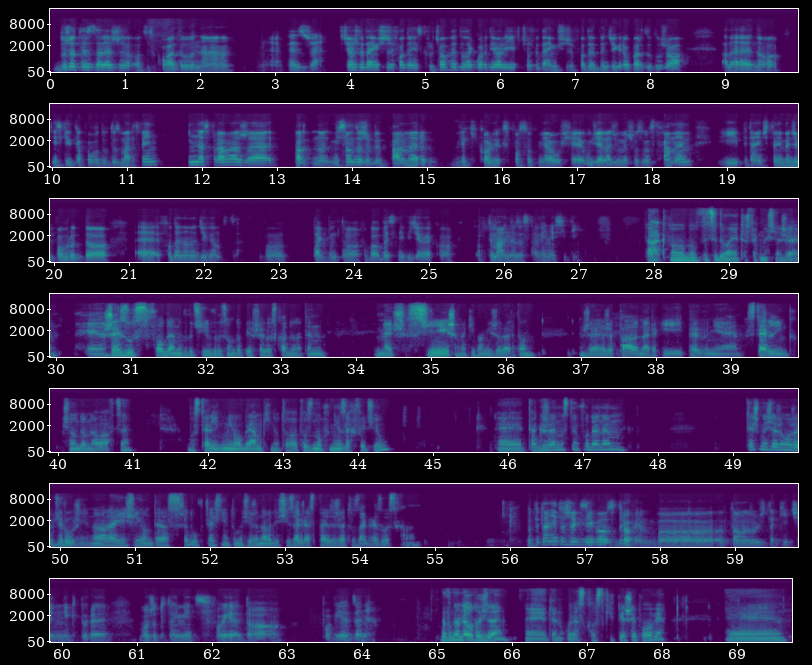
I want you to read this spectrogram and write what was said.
Dużo też zależy od składu na e, PSG. Wciąż wydaje mi się, że Foden jest kluczowy dla Guardioli, wciąż wydaje mi się, że Foden będzie grał bardzo dużo, ale no, jest kilka powodów do zmartwień. Inna sprawa, że no, nie sądzę, żeby Palmer w jakikolwiek sposób miał się udzielać w meczu z West Hamem i pytanie, czy to nie będzie powrót do e, Fodena na dziewiątce, bo tak bym to chyba obecnie widział jako optymalne zestawienie City. Tak, no, no zdecydowanie też tak myślę, że e, Jezus, Foden wróci, wrócą do pierwszego składu na ten mecz z silniejszą ekipą niż Everton, że, że Palmer i pewnie Sterling usiądą na ławce, bo Sterling mimo bramki no to, to znów nie zachwycił. E, także no z tym Fodenem też myślę, że może być różnie, no ale jeśli on teraz szedł wcześniej, to myślę, że nawet jeśli zagra z PSG, to zagra z West Hamem. No pytanie też jak z jego zdrowiem, bo to może być taki czynnik, który może tutaj mieć swoje do powiedzenia. No wyglądało to źle, e, ten uraz kostki w pierwszej połowie, e,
